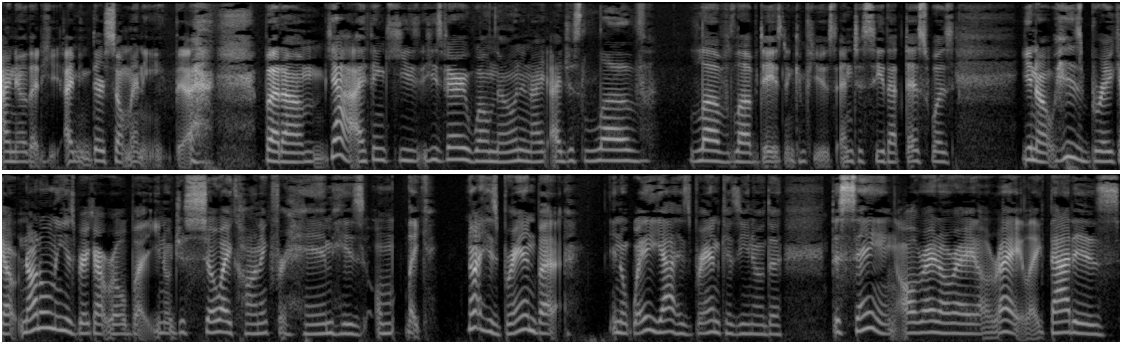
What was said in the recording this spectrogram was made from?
i know that he i mean there's so many. But um, yeah i think he's he's very well known and i i just love love love dazed and confused. And to see that this was you know, his breakout, not only his breakout role, but, you know, just so iconic for him, his, um, like, not his brand, but in a way, yeah, his brand, because, you know, the, the saying, all right, all right, all right, like, that is,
